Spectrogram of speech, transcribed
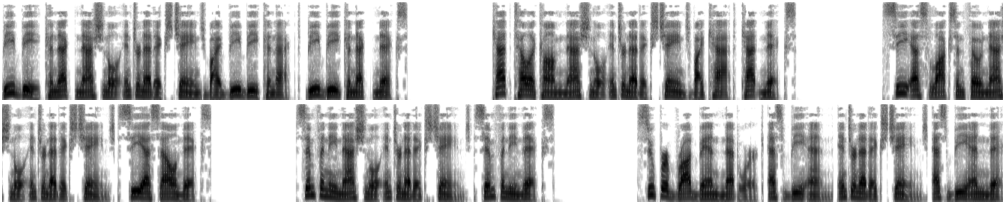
BB Connect National Internet Exchange by BB Connect BB Connect NIX CAT Telecom National Internet Exchange by CAT CAT NIX CS Loxinfo National Internet Exchange CSL NIX Symphony National Internet Exchange Symphony -NIX. Super Broadband Network SBN Internet Exchange SBN -NIX.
